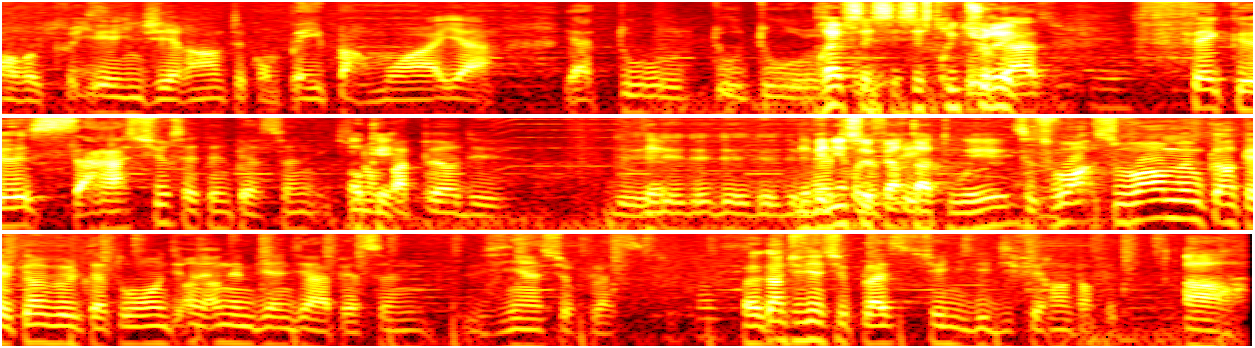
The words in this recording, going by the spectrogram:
on recrute une gérante qu'on paye par mois, il y a, il y a tout, tout, tout. Bref, tout- c'est- c'est- c'est tout structuré. le fait que ça rassure certaines personnes qui n'ont pas peur de de, De- de, de, de- de De mettre venir se faire prix. tatouer. Souvent, souvent, même quand quelqu'un veut le tatouer, on, dit- on aime bien dire à la personne, viens sur place. Parce que quand tu viens sur place, tu as une idée différente en fait. Ah.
